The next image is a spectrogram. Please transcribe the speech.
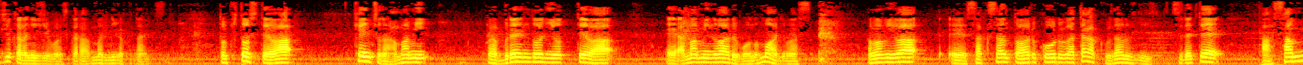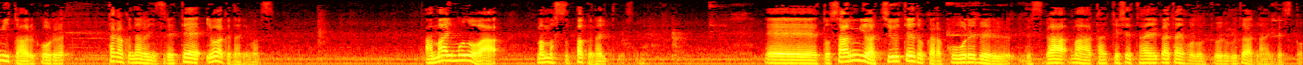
10から25ですからあんまり苦くないです。時としては、顕著な甘み。まあ、ブレンドによっては、えー、甘みのあるものもあります。甘みは、え、酢酸とアルコールが高くなるにつれてあ酸味とアルコールが高くなるにつれて弱くなります甘いものはまあま酸っぱくないってことですねえーと、酸味は中程度から高レベルですが、まあ、決して耐え難いほど強力ではないですと。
